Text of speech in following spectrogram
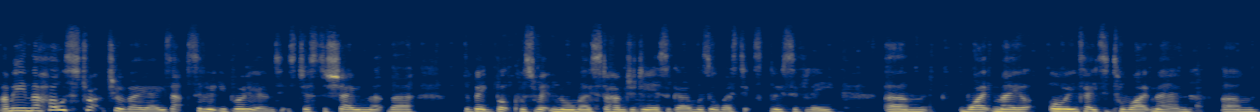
I mean, the whole structure of AA is absolutely brilliant. It's just a shame that the the big book was written almost 100 years ago and was almost exclusively um, white male orientated to white men. Um,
